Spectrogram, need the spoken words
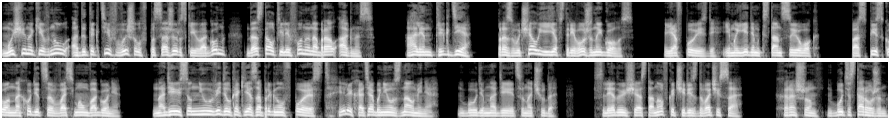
Мужчина кивнул, а детектив вышел в пассажирский вагон, достал телефон и набрал Агнес. «Ален, ты где?» — прозвучал ее встревоженный голос. «Я в поезде, и мы едем к станции ОК. По списку он находится в восьмом вагоне. Надеюсь, он не увидел, как я запрыгнул в поезд, или хотя бы не узнал меня. Будем надеяться на чудо. Следующая остановка через два часа. Хорошо, будь осторожен.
